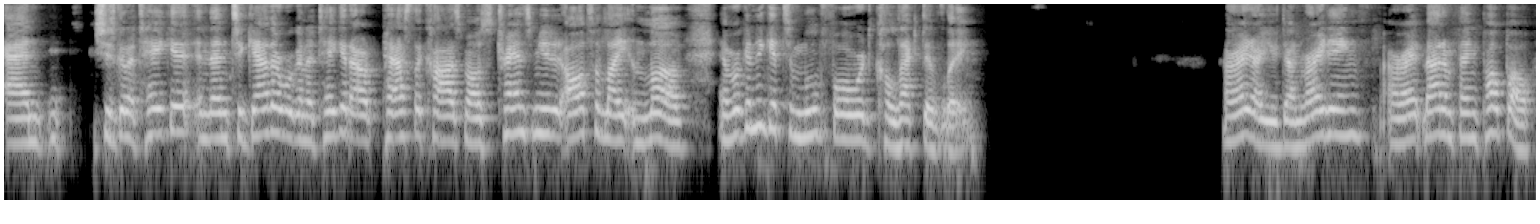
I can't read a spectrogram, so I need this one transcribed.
And she's going to take it, and then together we're going to take it out past the cosmos, transmute it all to light and love, and we're going to get to move forward collectively. All right, are you done writing? All right, Madam Feng Popo.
